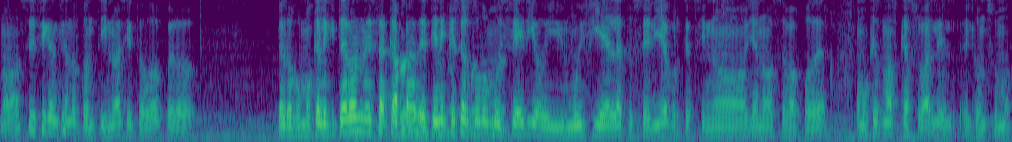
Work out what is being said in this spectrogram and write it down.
¿no? Sí siguen siendo continuas y todo, pero, pero como que le quitaron esa capa de tiene que ser todo muy serio y muy fiel a tu serie porque si no ya no se va a poder. Como que es más casual el, el consumo.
